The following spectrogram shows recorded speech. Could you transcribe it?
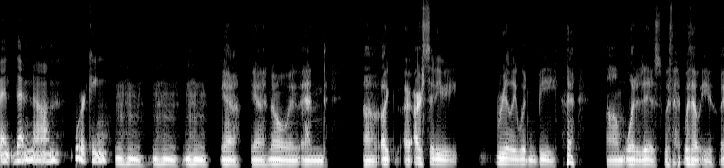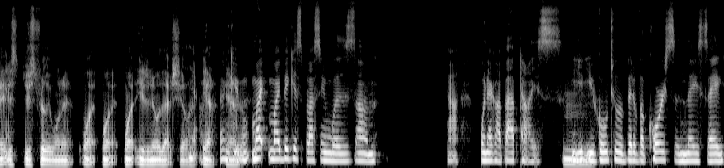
than, than um, working. mhm, mhm, mhm. yeah yeah no and and uh, like our, city really wouldn't be um, what it is without without you I just just really want to want, want want you to know that Sheila yeah, Thank yeah. you. My my biggest blessing was um yeah, when I got baptized. You, Mm. you go to a bit of a course and they say,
